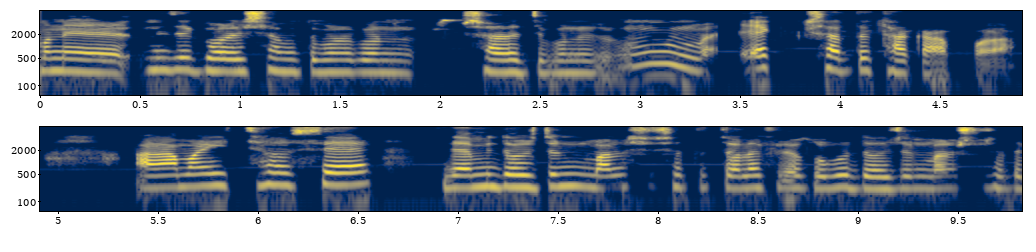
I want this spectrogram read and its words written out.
মানে নিজের ঘরের স্বামী তো মনে করেন সারা জীবনের একসাথে থাকা আপা। আর আমার ইচ্ছা হচ্ছে যে আমি দশজন মানুষের সাথে চলাফেরা করব, দশজন মানুষের সাথে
